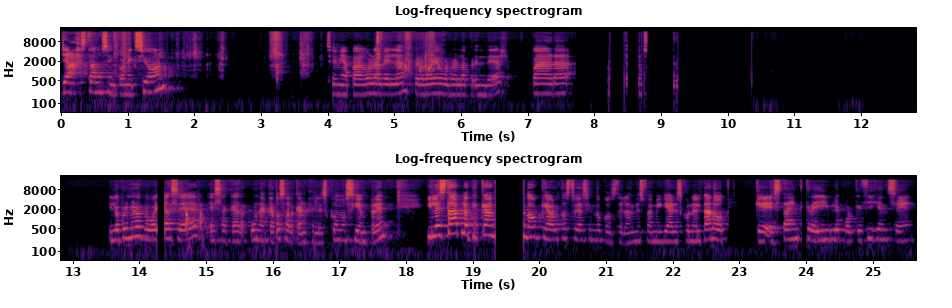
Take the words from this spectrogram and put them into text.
ya estamos en conexión. Se me apagó la vela, pero voy a volverla a prender para... Y lo primero que voy a hacer es sacar una carta los arcángeles, como siempre. Y le estaba platicando que ahorita estoy haciendo constelaciones familiares con el tarot, que está increíble porque fíjense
